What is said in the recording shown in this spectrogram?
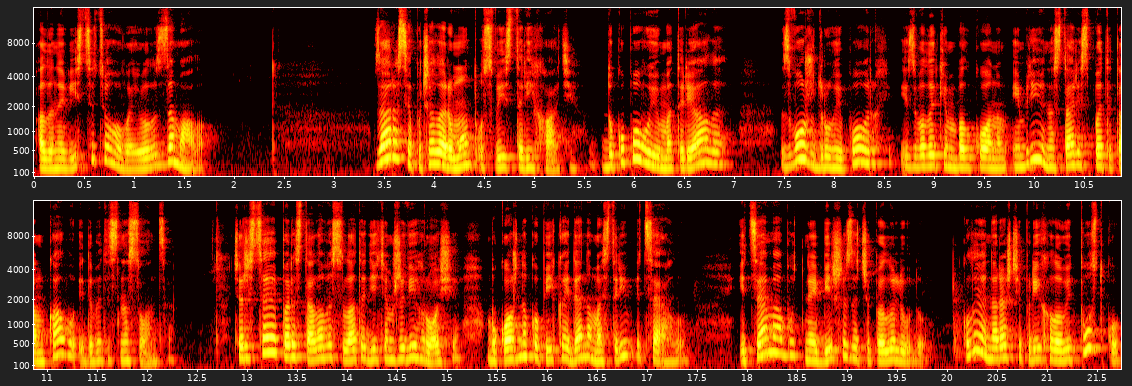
але невістці цього виявилось замало. Зараз я почала ремонт у своїй старій хаті. Докуповую матеріали, звожу другий поверх із великим балконом і мрію на старість пити там каву і дивитись на сонце. Через це я перестала висилати дітям живі гроші, бо кожна копійка йде на майстрів і цеглу. І це, мабуть, найбільше зачепило люду. Коли я нарешті приїхала у відпустку,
